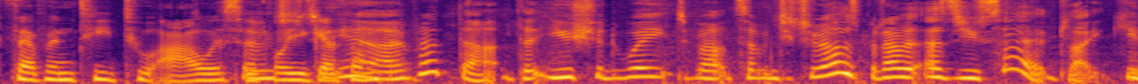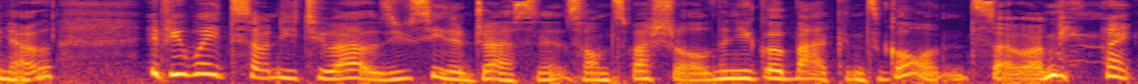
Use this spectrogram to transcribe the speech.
72 hours before you 72 get yeah, I something read that that you should wait about seventy-two hours. But I, as you said, like you Mm-hmm. know, if you wait seventy-two hours, you've seen a dress and it's on special, then you go back and it's gone. So I mean, like,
